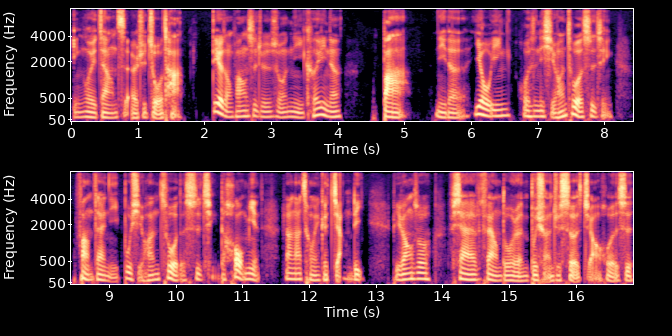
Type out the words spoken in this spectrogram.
因为这样子而去做它。第二种方式就是说，你可以呢把你的诱因，或者是你喜欢做的事情，放在你不喜欢做的事情的后面，让它成为一个奖励。比方说，现在非常多人不喜欢去社交，或者是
